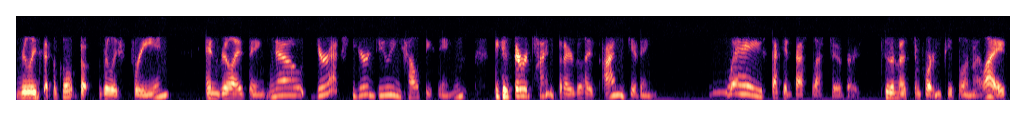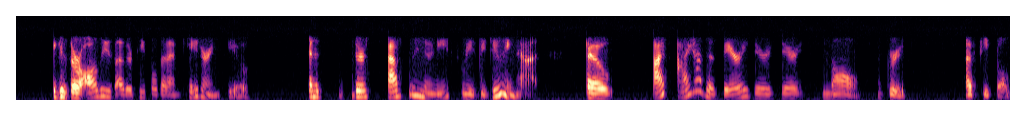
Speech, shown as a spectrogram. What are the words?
really difficult, but really freeing. And realizing, no, you're actually you're doing healthy things because there were times that I realized I'm giving way second best leftovers to the most important people in my life because there are all these other people that I'm catering to. And there's absolutely no need for me to be doing that. So I, I have a very, very, very small group of people,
